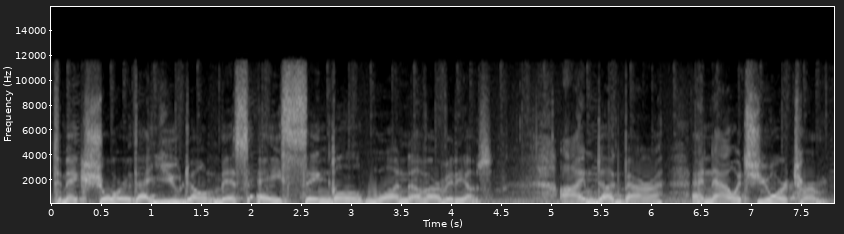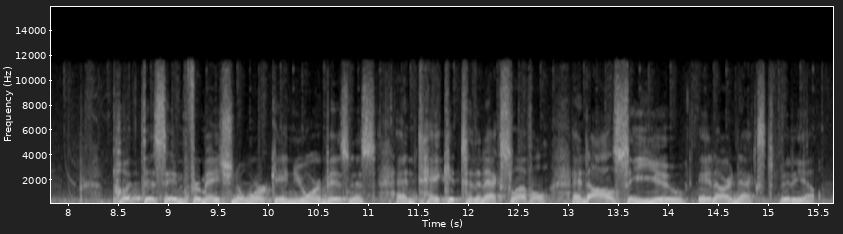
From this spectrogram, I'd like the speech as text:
to make sure that you don't miss a single one of our videos. I'm Doug Barra, and now it's your turn. Put this information to work in your business and take it to the next level, and I'll see you in our next video.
